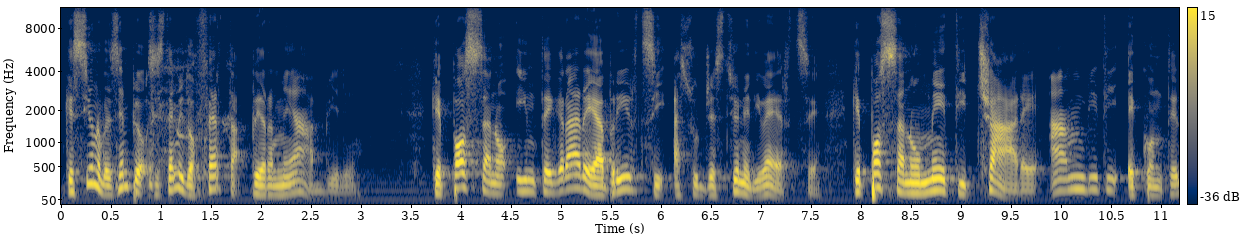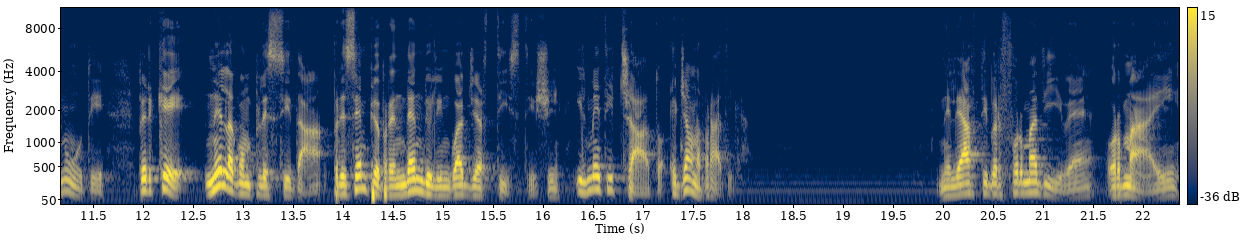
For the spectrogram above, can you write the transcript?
che siano per esempio sistemi d'offerta permeabili che possano integrare e aprirsi a suggestioni diverse, che possano meticciare ambiti e contenuti, perché nella complessità, per esempio prendendo i linguaggi artistici, il meticciato è già una pratica. Nelle arti performative ormai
